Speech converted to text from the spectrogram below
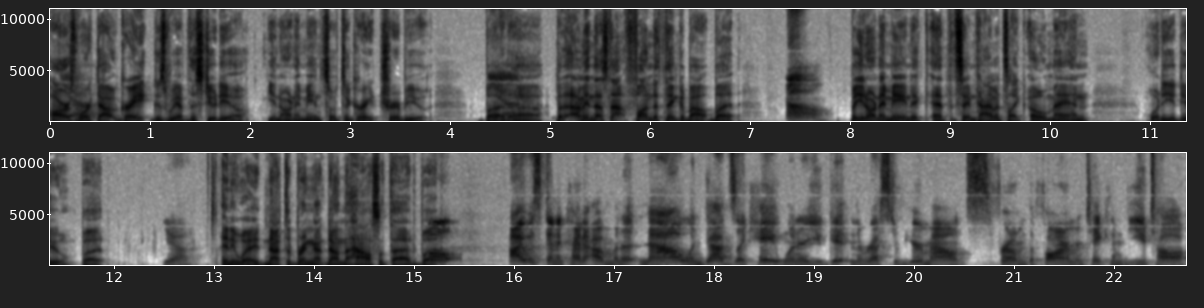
ours Yeah. worked out great because we have the studio, you know what I mean? So it's a great tribute. But Yeah. uh, but I mean, that's not fun to think about, but No. but you know what I mean? It, at the same time, it's like, oh man, what do you do? But Yeah. anyway, not to bring that down the house with that, but well, I was gonna kind of. I'm gonna now when Dad's like, "Hey, when are you getting the rest of your mounts from the farm and taking them to Utah?"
